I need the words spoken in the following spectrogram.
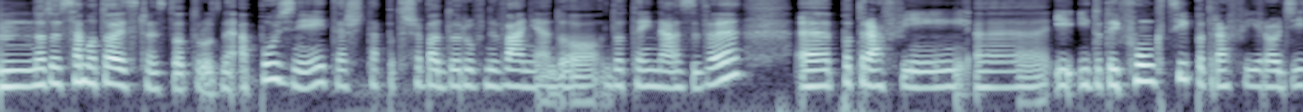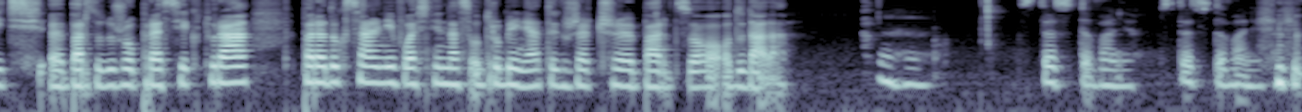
no to samo to jest często trudne, a później też ta potrzeba dorównywania do, do tej nazwy e, potrafi e, i, i do tej funkcji potrafi rodzić bardzo bardzo dużą presję, która paradoksalnie właśnie nas od robienia tych rzeczy bardzo oddala. Mhm. Zdecydowanie, zdecydowanie tak.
